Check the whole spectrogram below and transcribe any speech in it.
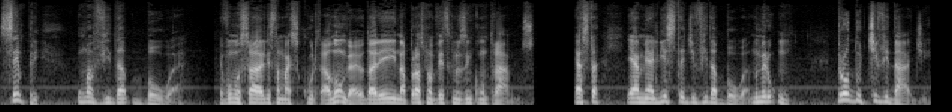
sempre uma vida boa. Eu vou mostrar a lista mais curta. A longa eu darei na próxima vez que nos encontrarmos. Esta é a minha lista de vida boa. Número 1. Um, produtividade.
